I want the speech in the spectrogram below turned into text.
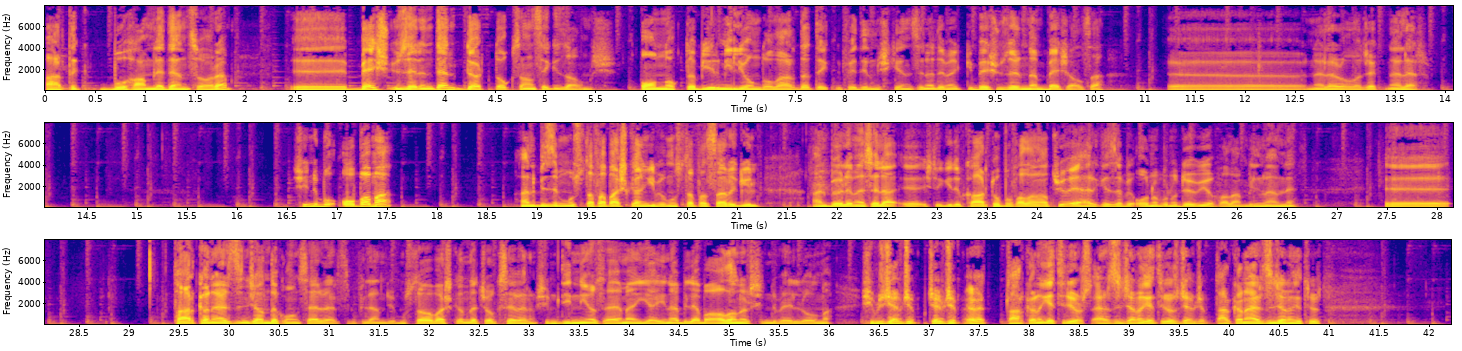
artık bu hamleden sonra 5 üzerinden 4.98 almış. 10.1 milyon dolarda teklif edilmiş kendisine. Demek ki 5 üzerinden 5 alsa ee, neler olacak neler. Şimdi bu Obama hani bizim Mustafa Başkan gibi Mustafa Sarıgül hani böyle mesela e, işte gidip kar topu falan atıyor ya herkese bir onu bunu dövüyor falan bilmem ne. Ee, Tarkan Erzincan'da konser versin falan diyor. Mustafa Başkan'ı da çok severim. Şimdi dinliyorsa hemen yayına bile bağlanır şimdi belli olma. Şimdi Cemcim, Cemcim evet Tarkan'ı getiriyoruz. Erzincan'a getiriyoruz Cemcim. Tarkan'ı Erzincan'a getiriyoruz.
